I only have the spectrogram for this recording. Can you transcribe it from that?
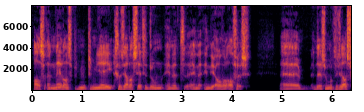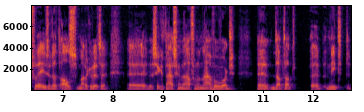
als een Nederlands premier gezellig zit te doen in, het, in, in die Oval Office. Uh, dus we moeten zelfs vrezen dat als Mark Rutte uh, de secretaris-generaal van de NAVO wordt, dat dat niet,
